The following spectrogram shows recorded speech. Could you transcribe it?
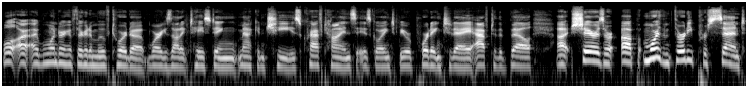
Well, I'm wondering if they're going to move toward a more exotic tasting mac and cheese. Kraft Heinz is going to be reporting today after the bell. Uh, shares are up more than 30%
